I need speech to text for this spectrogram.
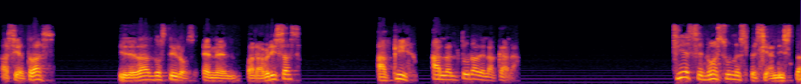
hacia atrás y le da dos tiros en el parabrisas, aquí, a la altura de la cara. Si ese no es un especialista,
